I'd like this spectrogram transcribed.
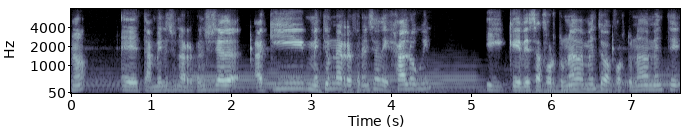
¿no? Eh, también es una referencia. O sea, aquí metió una referencia de Halloween y que desafortunadamente o afortunadamente,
